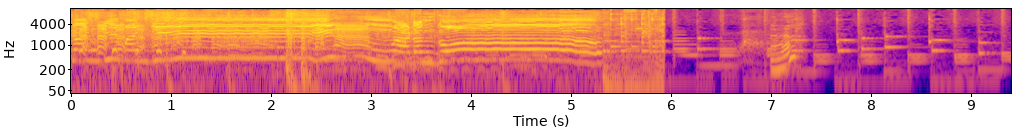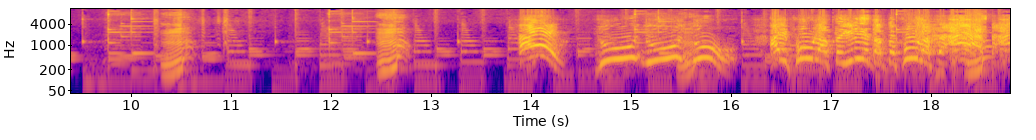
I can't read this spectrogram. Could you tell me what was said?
கஞ்சி மஞ்சி அடங்கோ Hey, you, you, you. I fool at the idiot at the fool at the ass, ass.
